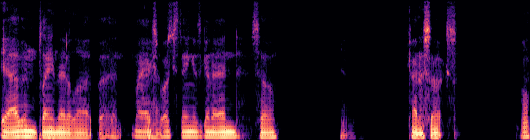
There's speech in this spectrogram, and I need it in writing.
Yeah, I've been playing that a lot, but my Perhaps. Xbox thing is gonna end, so Yeah. kind of sucks. Well,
